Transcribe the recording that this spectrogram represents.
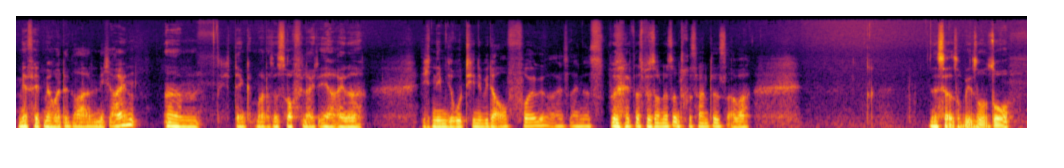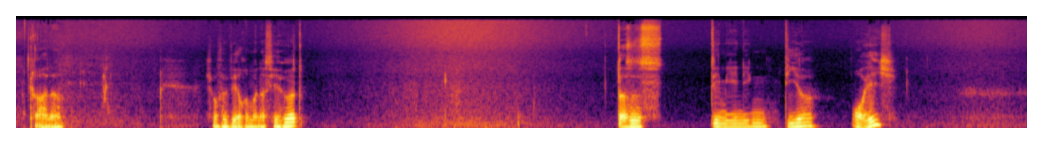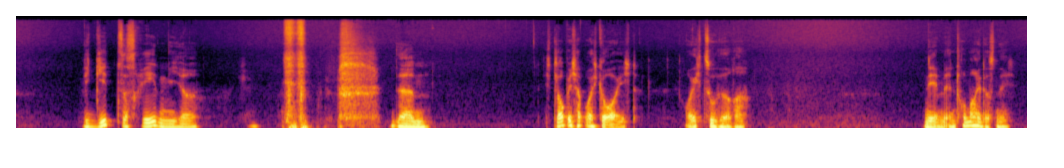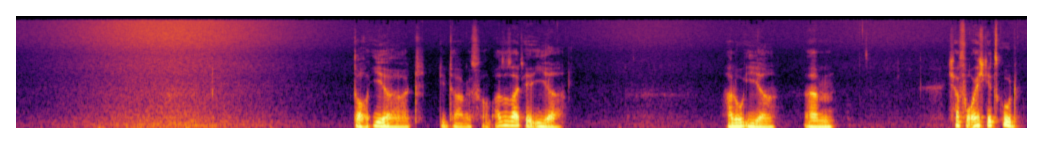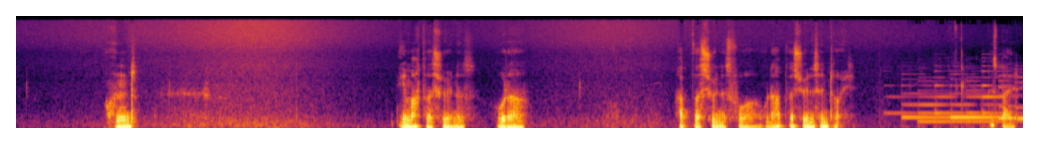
Mehr fällt mir heute gerade nicht ein. Ähm, ich denke mal, das ist auch vielleicht eher eine, ich nehme die Routine wieder auf Folge als eines etwas besonders Interessantes, aber ist ja sowieso so gerade. Ich hoffe, wer auch immer das hier hört, dass es demjenigen, dir, euch, wie geht das Reden hier? ähm, ich glaube, ich habe euch geäucht, euch Zuhörer. Nee, im Intro mache ich das nicht. Doch, ihr hört die Tagesform. Also seid ihr ihr. Hallo ihr. Ähm, ich hoffe, euch geht's gut. Und ihr macht was Schönes oder habt was Schönes vor oder habt was Schönes hinter euch. Bis bald.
